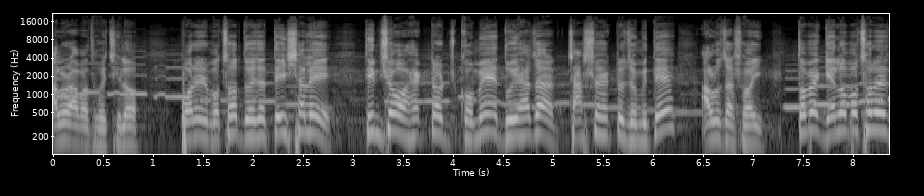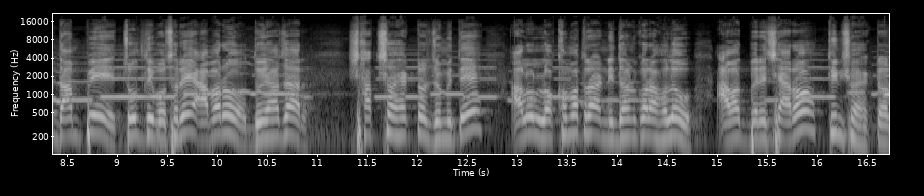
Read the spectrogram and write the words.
আলুর আবাদ হয়েছিল। পরের বছর দু হাজার তেইশ সালে তিনশো হেক্টর কমে দুই হাজার চারশো হেক্টর জমিতে আলু চাষ হয়। তবে গেল বছরের দাম পেয়ে চলতি বছরে আবারও দুই সাতশো হেক্টর জমিতে আলুর লক্ষ্যমাত্রা নির্ধারণ করা হলেও আবাদ বেড়েছে আরও তিনশো হেক্টর।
